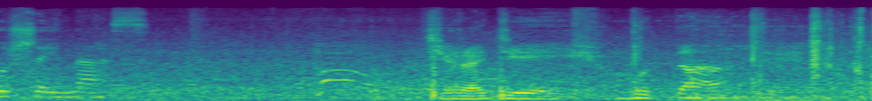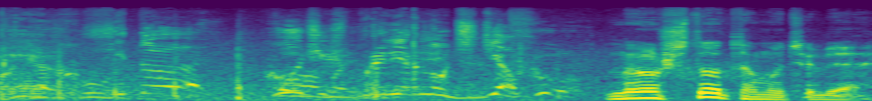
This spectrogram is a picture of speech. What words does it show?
Выслушай нас. Чародеи, мутанты. Седой, хочешь провернуть сделку? Ну что там у тебя?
